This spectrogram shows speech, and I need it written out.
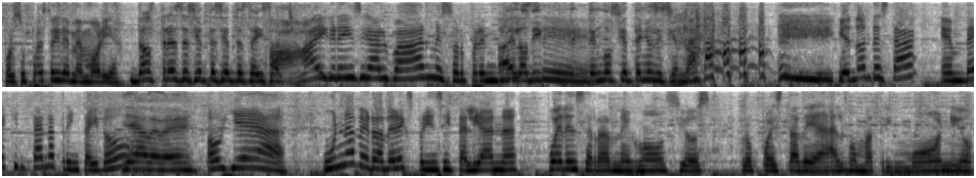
Por supuesto y de memoria. 213-7768. Ay, Grace Galván, me sorprendiste. Ay, lo di. te- Tengo siete años diciendo. ¿Y en dónde está? En B. Quintana 32. yeah, bebé. Oh, yeah. Una verdadera experiencia italiana. Pueden cerrar negocios, propuesta de algo, matrimonio,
